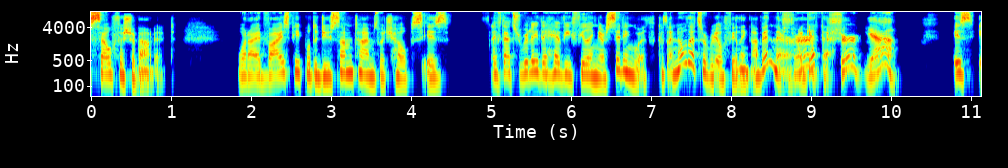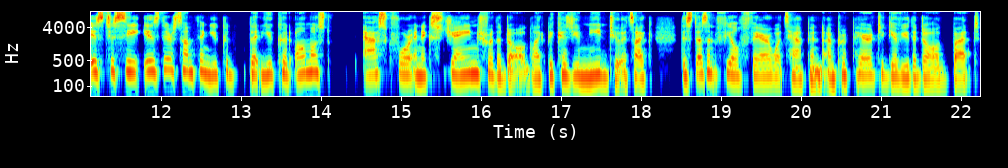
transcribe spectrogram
selfish about it. What I advise people to do sometimes, which helps, is if that's really the heavy feeling they're sitting with, because I know that's a real feeling. I've been there. Sure, I get that. Sure. Yeah is is to see is there something you could that you could almost ask for in exchange for the dog? Like because you need to. It's like this doesn't feel fair what's happened. I'm prepared to give you the dog but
